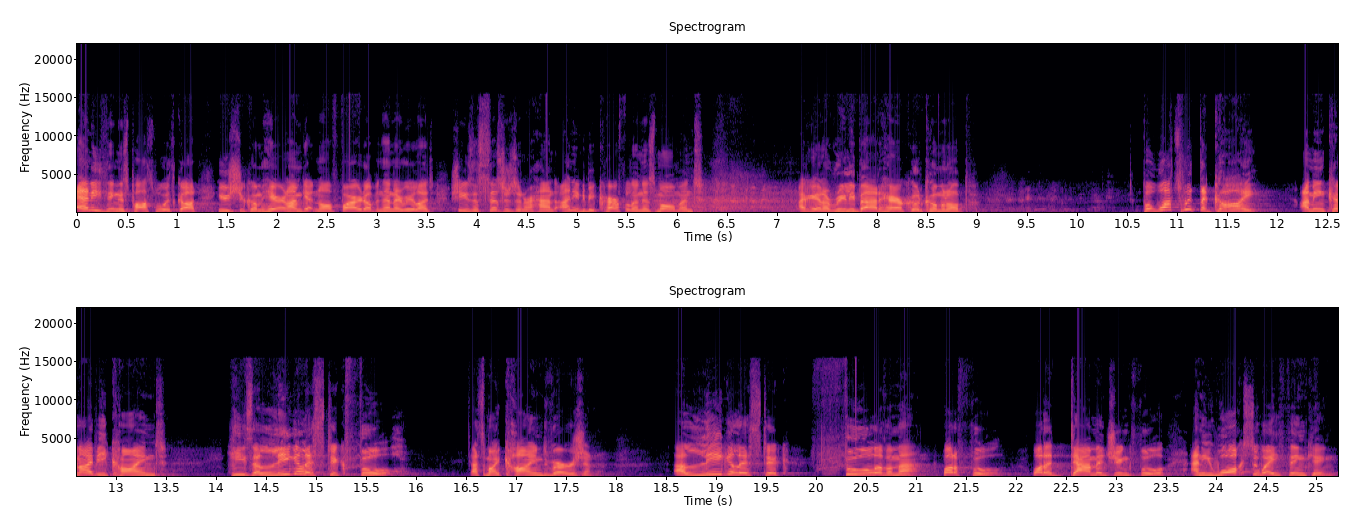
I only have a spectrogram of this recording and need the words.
anything is possible with God. You should come here. And I'm getting all fired up. And then I realized, she's a scissors in her hand. I need to be careful in this moment. I get a really bad haircut coming up. But what's with the guy? I mean, can I be kind? He's a legalistic fool. That's my kind version. A legalistic fool of a man. What a fool. What a damaging fool. And he walks away thinking,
